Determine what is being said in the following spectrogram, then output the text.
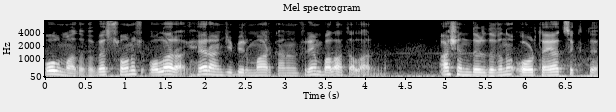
olmadığı və sonuç olaraq hər hangi bir markanın fren balatalarını aşındırdığını ortaya çıktı.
